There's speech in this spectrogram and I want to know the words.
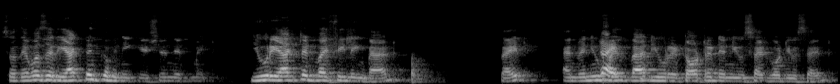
so there was a reactive communication. It made you reacted by feeling bad, right? And when you Right. felt bad, you retorted and you said what you said,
